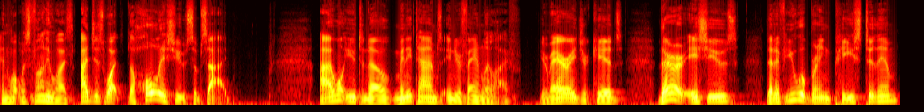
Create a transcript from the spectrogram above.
And what was funny was I just watched the whole issue subside. I want you to know many times in your family life, your marriage, your kids, there are issues that if you will bring peace to them,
